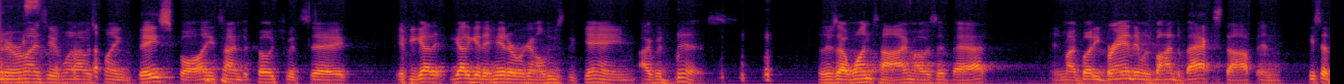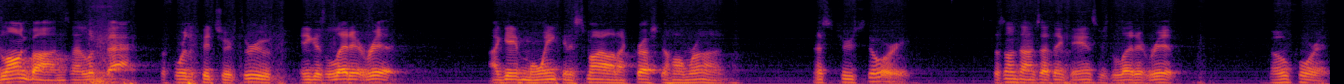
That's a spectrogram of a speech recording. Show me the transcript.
But it reminds me of when I was playing baseball. Anytime the coach would say, "If you got you got to get a hit or we're going to lose the game," I would miss. so there's that one time I was at bat, and my buddy Brandon was behind the backstop, and he said Longbons, and I looked back before the pitcher threw, and he goes, "Let it rip." I gave him a wink and a smile, and I crushed a home run. That's a true story. So sometimes I think the answer is to let it rip. Go for it.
